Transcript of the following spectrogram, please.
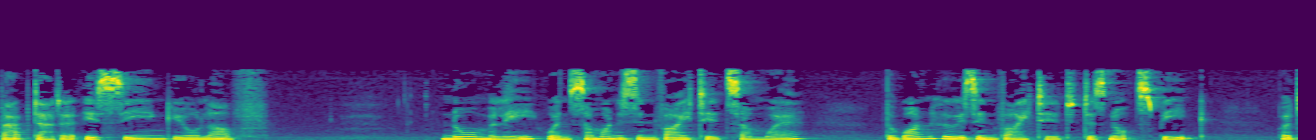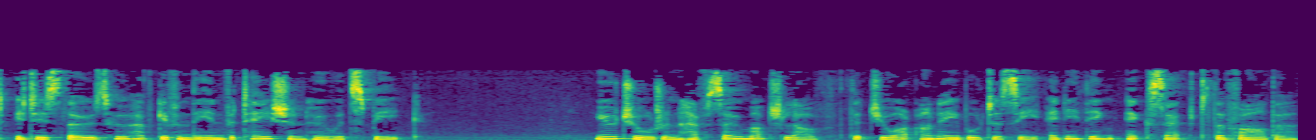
Bapdada is seeing your love. Normally, when someone is invited somewhere, the one who is invited does not speak, but it is those who have given the invitation who would speak. You children have so much love that you are unable to see anything except the Father.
